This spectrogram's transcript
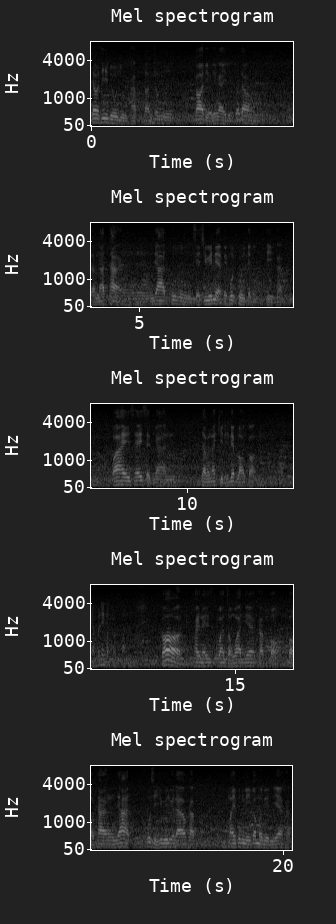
เจ้าหน้าที่ดูอยู่ครับ ตอนช่วงนี้ก็เดี๋ยวยังไงเดี๋ยวก็ต้องนัดทางญาติผู้เสียชีวิตเนี่ยไปพูดคุยกันอีกทีครับ ว่าให้ให้เสร็จงานจำนกิจให้เรียบร้อยก่อนครับยัง ไม่ได้กำหนดวันก็ภายในวันสองวันเนี้ครับบอกบอกทางญาติผู้เสียชีวิตไว้แล้วครับ ไม่พรุ่งนี้ก็มาเรือนนี้ครับ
